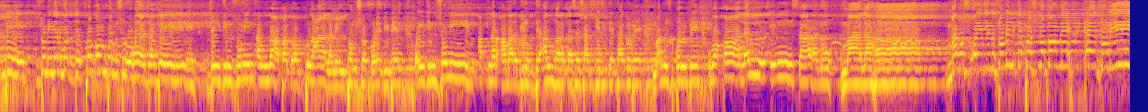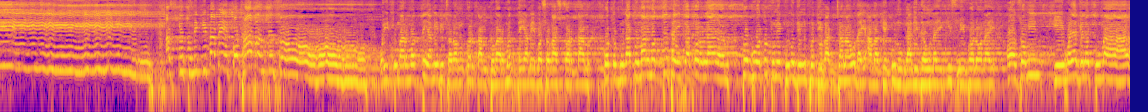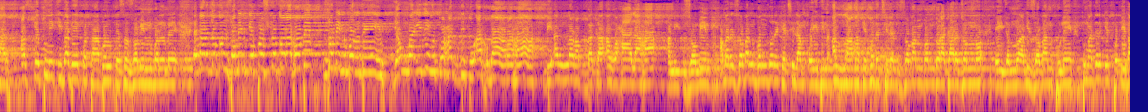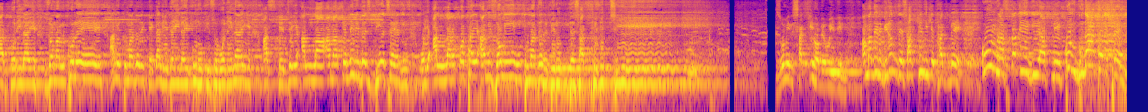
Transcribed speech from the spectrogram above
থাকবে, জমিনের মধ্যে প্রকম্পন শুরু হয়ে যাবে। যেই দিন জমিন আল্লাহ পাক রব্বুল আলামিন ধ্বংস করে দিবেন, ওই দিন জমিন আপনার আমার বিরুদ্ধে আল্লাহর কাছে সাক্ষী দিতে থাকবে। মানুষ বলবে, ওয়াকালাল ইনসানু মালাহা। মানুষ ওই দিন জমিনকে প্রশ্ন করবে, হে জমিন আজকে তুমি কীভাবে কথা বলতেছো? ওই তোমার মধ্যে আমি বিচরণ করতাম, তোমার মধ্যে আমি বসবাস করতাম। কত গুণা তোমার মধ্যে থাইকা করলাম, তবুও তো তুমি কোনোদিন প্রতিবাদ জানাও নাই, আমাকে কোনো গালি দেও নাই, কিছুই বলো নাই। ও জমিন কি হয়ে গেল তোমার? আজকে তুমি কীভাবে কথা বলতেছো জমিন বলবে? এবার যখন জমিনকে প্রশ্ন করা হবে, জমিন বলবে ইয়াউমাইযিন তুহাদ্দিসু আখবারাহা বিআন্না রাব্বাকা আওহা লাহা। আমি জমিন, আমার জবান বন্ধ রেখেছিলাম, ওই দিন আল্লাহ আমাকে বলেছিলেন, জবান বন্ধ রাখার জন্য, এই জন্য আমি জবান খুলে তোমাদেরকে প্রতিবাদ করি নাই। জবান খুলে আমি তোমাদেরকে গালি দেই নাই, কোনো কিছু বলি নাই। আজকে যেই আল্লাহ আমাকে নির্দেশ দিয়েছেন, ওই আল্লাহর কথাই আমি জমিন তোমাদের বিরুদ্ধে সাক্ষী দিচ্ছি। জমিন সাক্ষী হবে ওই দিন। আমাদের বিরুদ্ধে সাক্ষী দিতে থাকবে। কোন রাস্তা দিয়ে গিয়ে আপনি কোন গুণা করেছেন?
